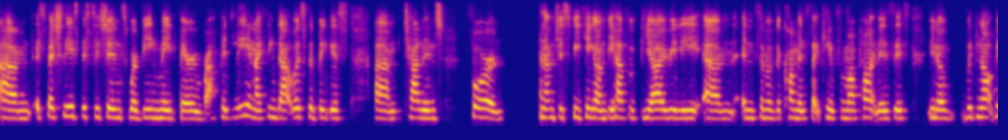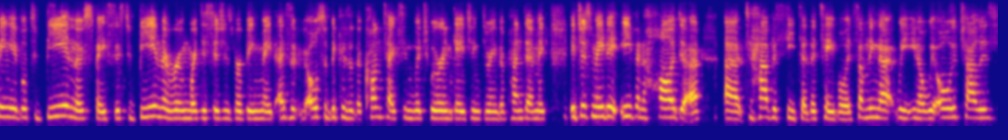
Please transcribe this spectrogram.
um, especially as decisions were being made very rapidly. And I think that was the biggest um, challenge for and I'm just speaking on behalf of PI really, um, and some of the comments that came from our partners is, you know, with not being able to be in those spaces, to be in the room where decisions were being made, as also because of the context in which we were engaging during the pandemic, it just made it even harder uh, to have a seat at the table. It's something that we, you know, we all challenge,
